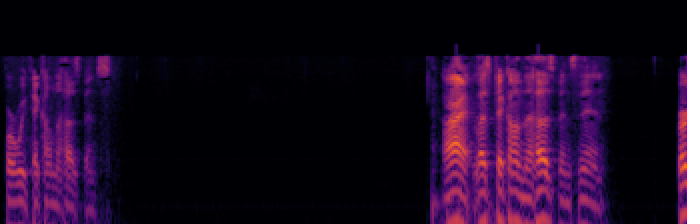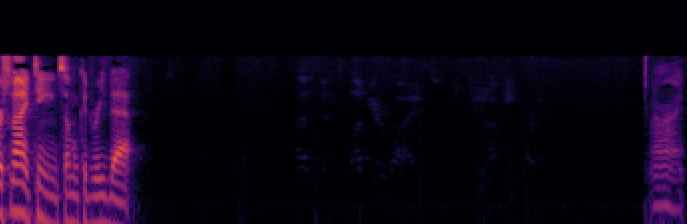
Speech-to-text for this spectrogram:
before we pick on the husbands? All right, let's pick on the husbands then. Verse 19, someone could read that. All right.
